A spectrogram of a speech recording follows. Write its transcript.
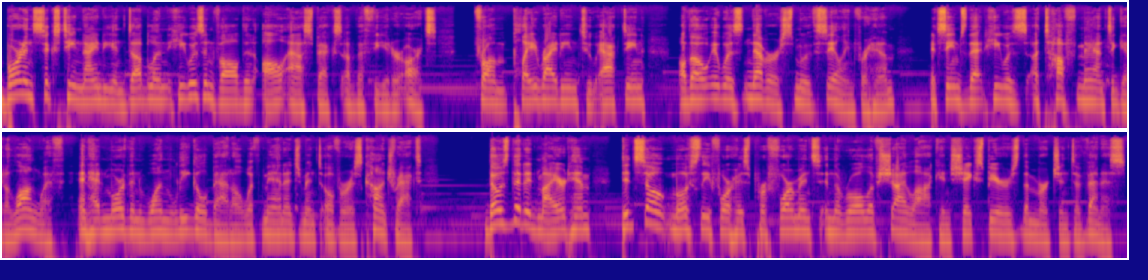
Born in 1690 in Dublin, he was involved in all aspects of the theater arts, from playwriting to acting, although it was never smooth sailing for him. It seems that he was a tough man to get along with and had more than one legal battle with management over his contract. Those that admired him did so mostly for his performance in the role of Shylock in Shakespeare's The Merchant of Venice.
